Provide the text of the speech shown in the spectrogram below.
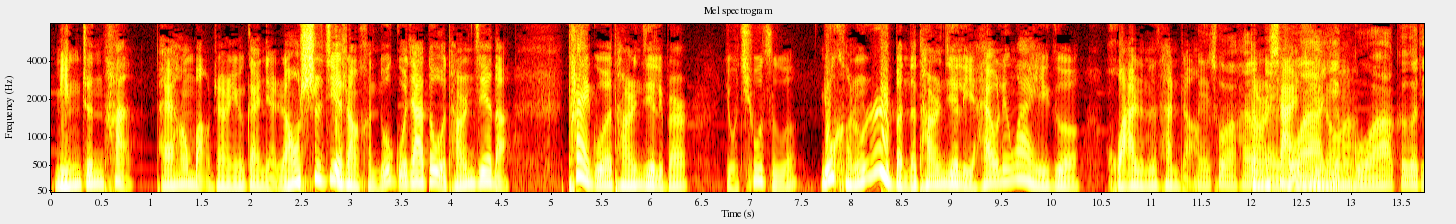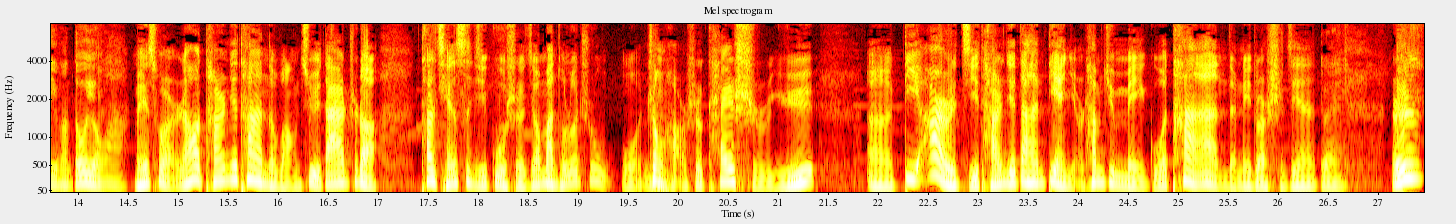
名侦探排行榜这样一个概念。然后世界上很多国家都有唐人街的，泰国的唐人街里边有邱泽，有可能日本的唐人街里还有另外一个华人的探长。没错，还有等下一美国啊、英国啊，各个地方都有啊。没错，然后《唐人街探案》的网剧，大家知道它的前四集故事叫《曼陀罗之舞》，正好是开始于。呃，第二集《唐人街探案》电影，他们去美国探案的那段时间，对，而《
